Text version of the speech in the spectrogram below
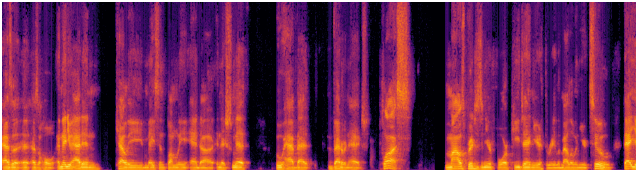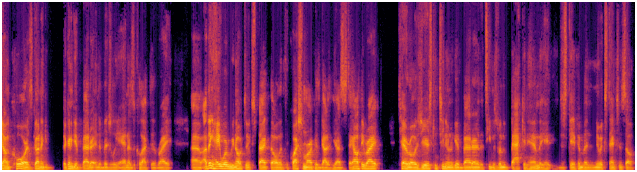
as a as a whole. And then you add in Kelly, Mason Plumlee, and uh Ish Smith, who have that veteran edge. Plus Miles Bridges in year four, PJ in year three, LaMelo in year two. That young core is gonna they're gonna get better individually and as a collective, right? Uh, I think Hayward, we know what to expect. The only question mark is got he has to stay healthy, right? Terry Rozier is continuing to get better. The team is really backing him. They just gave him a new extension, so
